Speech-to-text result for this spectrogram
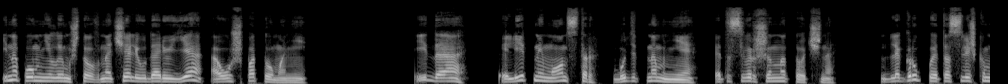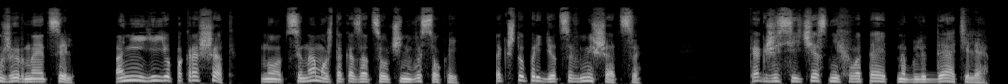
и напомнил им, что вначале ударю я, а уж потом они. И да, элитный монстр будет на мне, это совершенно точно. Для группы это слишком жирная цель. Они ее покрошат, но цена может оказаться очень высокой, так что придется вмешаться. Как же сейчас не хватает наблюдателя.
